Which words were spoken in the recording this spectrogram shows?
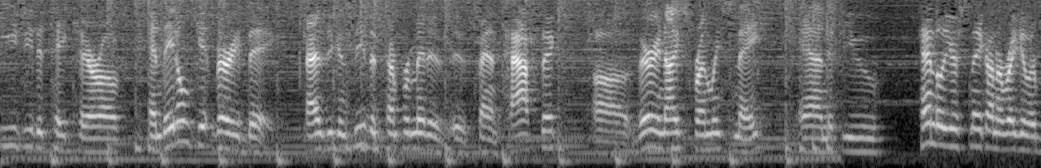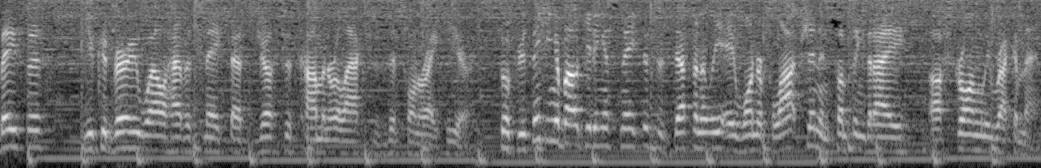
easy to take care of, and they don't get very big. As you can see, the temperament is, is fantastic. Uh, very nice, friendly snake. And if you handle your snake on a regular basis, you could very well have a snake that's just as calm and relaxed as this one right here. So if you're thinking about getting a snake, this is definitely a wonderful option and something that I uh, strongly recommend.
